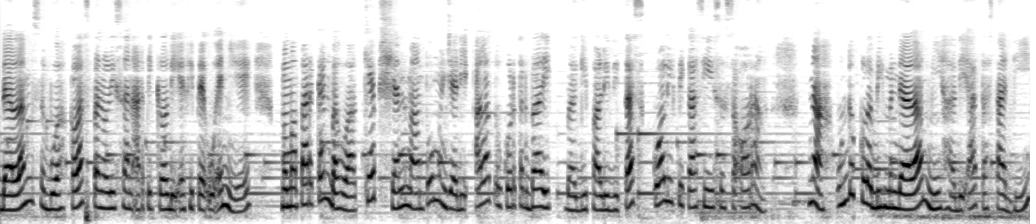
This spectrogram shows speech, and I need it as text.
dalam sebuah kelas penulisan artikel di FIP UNY memaparkan bahwa caption mampu menjadi alat ukur terbaik bagi validitas kualifikasi seseorang. Nah, untuk lebih mendalami hal di atas tadi,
